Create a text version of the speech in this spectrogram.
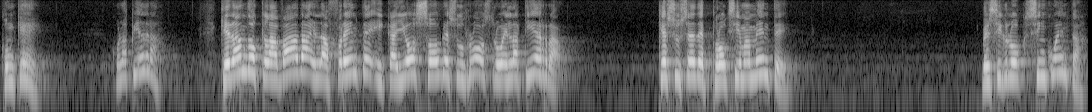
¿Con qué? Con la piedra. Quedando clavada en la frente y cayó sobre su rostro en la tierra. ¿Qué sucede próximamente? Versículo 50.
